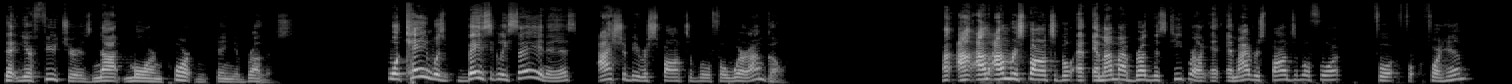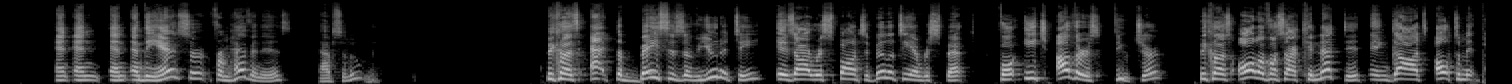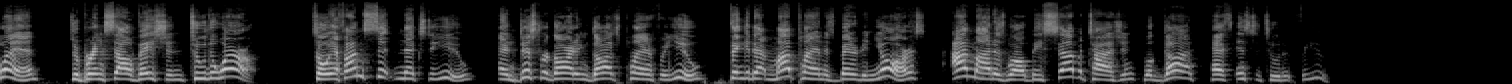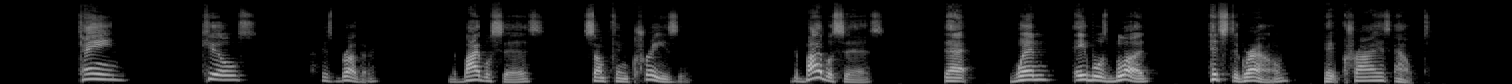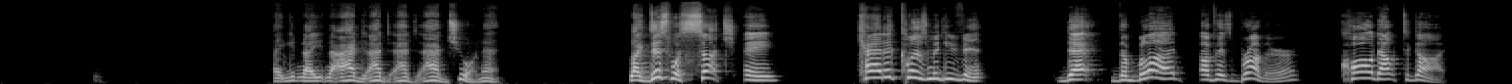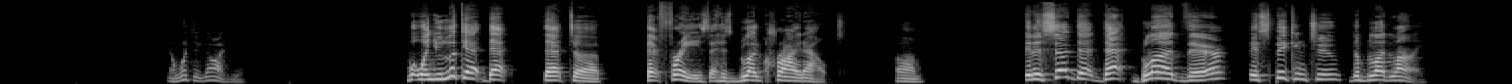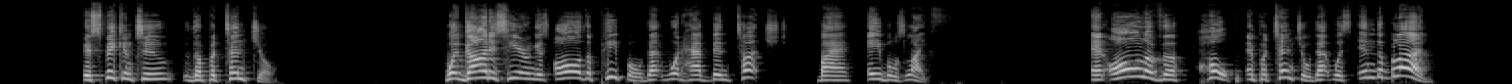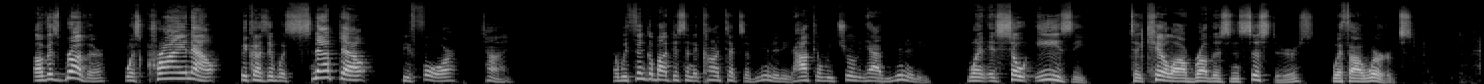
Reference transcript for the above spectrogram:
that your future is not more important than your brother's. What Cain was basically saying is, I should be responsible for where I'm going. I, am responsible. Am I my brother's keeper? Like, am I responsible for, for, for, for him? And, and, and, and the answer from heaven is absolutely. Because at the basis of unity is our responsibility and respect for each other's future, because all of us are connected in God's ultimate plan to bring salvation to the world. So if I'm sitting next to you and disregarding God's plan for you, thinking that my plan is better than yours, I might as well be sabotaging what God has instituted for you. Cain kills his brother, and the Bible says something crazy. The Bible says that when Abel's blood hits the ground, it cries out. Uh, you, now, you- now, I, had, I, had, I, had, I had chew on that. Like this was such a cataclysmic event that the blood of his brother called out to God. Now, what did God hear? Well, when you look at that that uh, that phrase that his blood cried out, um, it is said that that blood there is speaking to the bloodline. It's speaking to the potential. What God is hearing is all the people that would have been touched by Abel's life. And all of the hope and potential that was in the blood of his brother was crying out because it was snapped out before time. And we think about this in the context of unity. How can we truly have unity when it's so easy to kill our brothers and sisters with our words?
